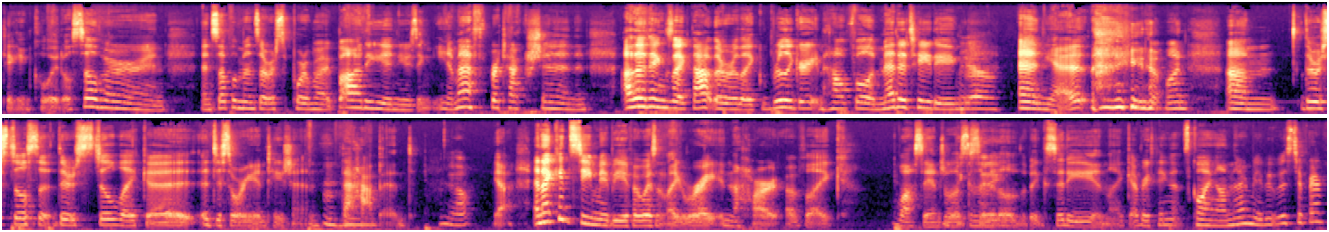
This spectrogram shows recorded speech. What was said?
taking colloidal silver and and supplements that were supporting my body and using EMF protection and other things like that that were like really great and helpful and meditating yeah. and yet you know and um there was still so, there's still like a, a disorientation that happened Yeah. Yeah and i could see maybe if i wasn't like right in the heart of like los angeles Big in city. the middle of the big city and like everything that's going on there maybe it was different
